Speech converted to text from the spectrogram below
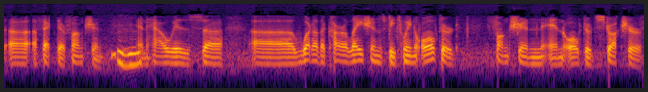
uh, affect their function, mm-hmm. and how is uh, uh, what are the correlations between altered function and altered structure,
